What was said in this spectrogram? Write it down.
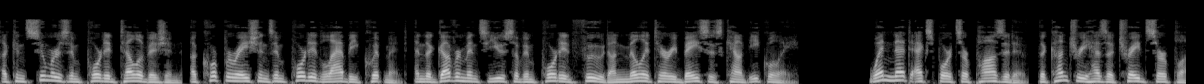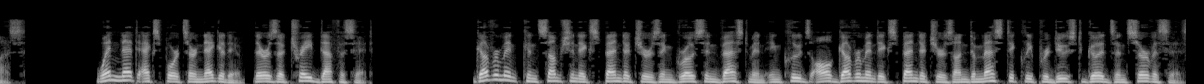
a consumer's imported television, a corporation's imported lab equipment, and the government's use of imported food on military bases count equally. When net exports are positive, the country has a trade surplus. When net exports are negative, there is a trade deficit. Government consumption expenditures and gross investment includes all government expenditures on domestically produced goods and services.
